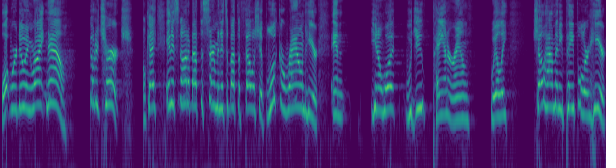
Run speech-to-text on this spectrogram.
What we're doing right now, go to church. Okay? And it's not about the sermon, it's about the fellowship. Look around here. And you know what? Would you pan around, Willie? Show how many people are here.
